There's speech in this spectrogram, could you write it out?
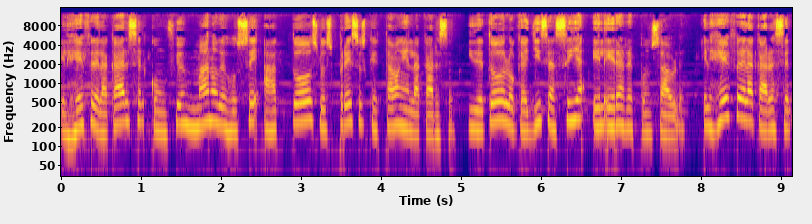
El jefe de la cárcel confió en mano de José a todos los presos que estaban en la cárcel, y de todo lo que allí se hacía él era responsable. El jefe de la cárcel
